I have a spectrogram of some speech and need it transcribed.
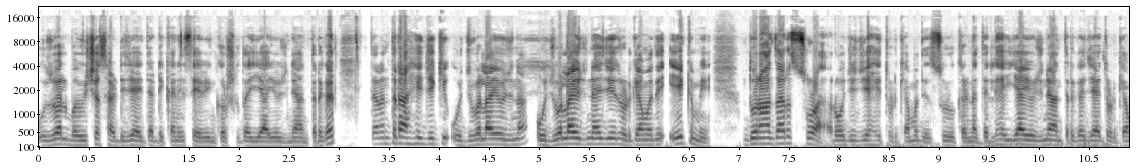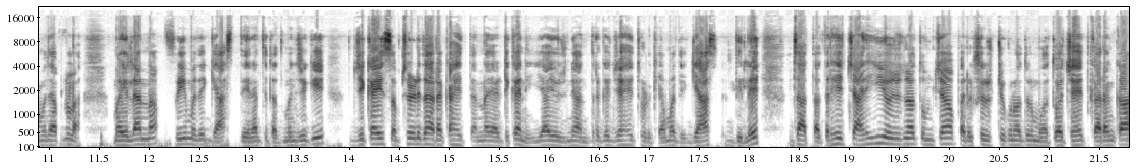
उज्ज्वल भविष्यासाठी जे आहे त्या ठिकाणी सेव्हिंग करू शकता या योजनेअंतर्गत त्यानंतर आहे जे की उज्ज्वला योजना. उज्ज्वला योजना जी थोडक्यामध्ये एक मे दोन हजार सोळा रोजी जी आहे थोडक्यामध्ये सुरू करण्यात आली आहे. या योजनेअंतर्गत जे आहे थोडक्यामध्ये आपल्याला महिलांना फ्रीमध्ये गॅस देण्यात येतात. म्हणजे की जे काही सबसिडीधारक आहेत त्यांना या ठिकाणी या योजनेअंतर्गत जे आहे थोडक्यामध्ये गॅस दिले जातात. तर हे चारही योजना तुमच्या परीक्षा दृष्टिकोनातून महत्त्वाच्या आहेत. कारण का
